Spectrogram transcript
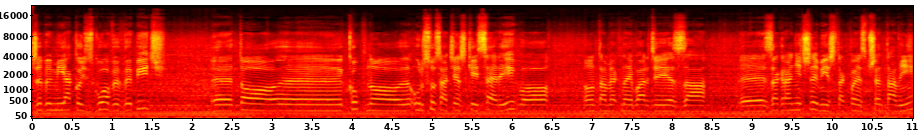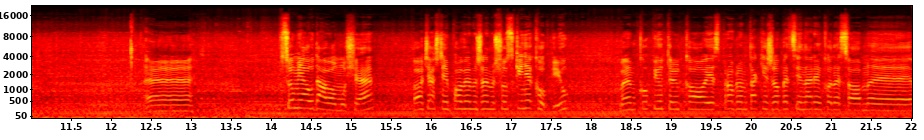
żeby mi jakoś z głowy wybić. Y, To y, kupno Ursusa ciężkiej serii, bo on tam jak najbardziej jest za zagranicznymi, że tak powiem, sprzętami. E, w sumie udało mu się, chociaż nie powiem, że szóstki nie kupił. Byłem kupił, tylko jest problem taki, że obecnie na rynku one są e,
